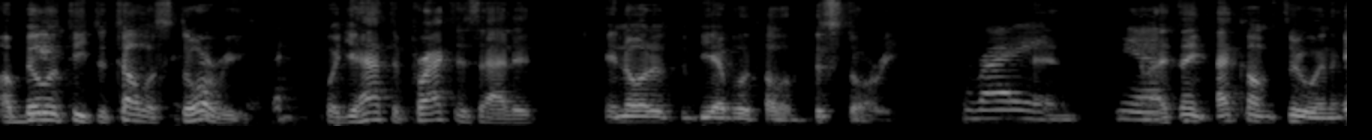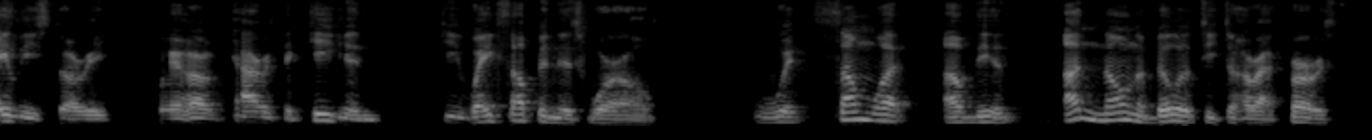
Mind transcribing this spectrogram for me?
ability to tell a story, but you have to practice at it in order to be able to tell a good story. Right. And, yeah. And I think that comes through in Haley's story where her character Keegan, she wakes up in this world with somewhat of the unknown ability to her at first.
